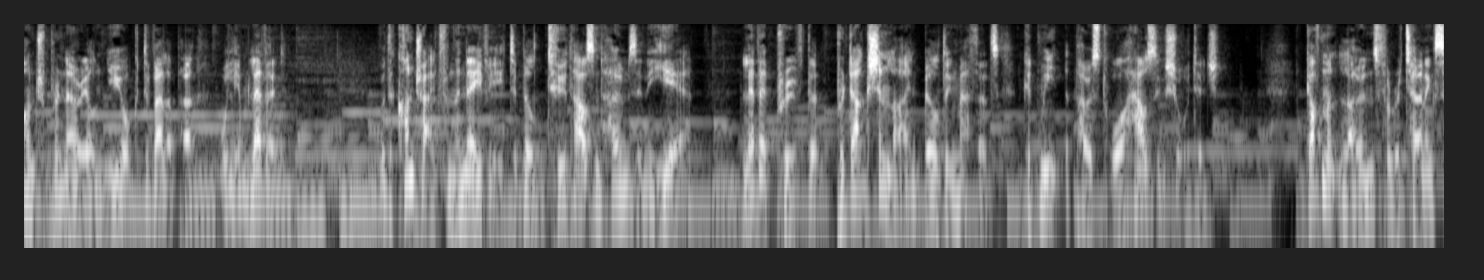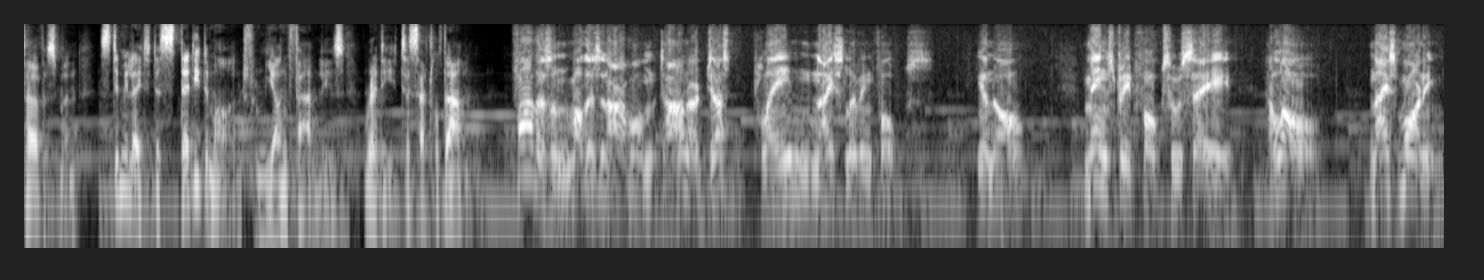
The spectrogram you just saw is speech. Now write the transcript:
entrepreneurial New York developer William Levitt. With a contract from the Navy to build 2,000 homes in a year, Levitt proved that production line building methods could meet the post war housing shortage. Government loans for returning servicemen stimulated a steady demand from young families ready to settle down. Fathers and mothers in our hometown are just plain, nice living folks. You know, Main Street folks who say, hello, nice morning,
